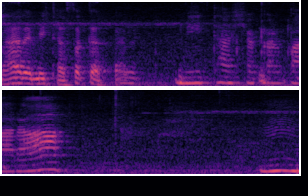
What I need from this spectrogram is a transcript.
મારે મીઠા સકર પારે મીઠા શક્કરપારા હમ.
